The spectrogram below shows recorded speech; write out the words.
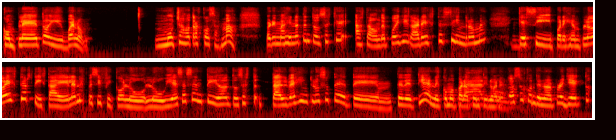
completo y bueno, muchas otras cosas más. Pero imagínate entonces que hasta dónde puede llegar este síndrome, que si, por ejemplo, este artista, él en específico, lo, lo hubiese sentido, entonces tal vez incluso te, te, te, detiene como para continuar cosas, continuar proyectos,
